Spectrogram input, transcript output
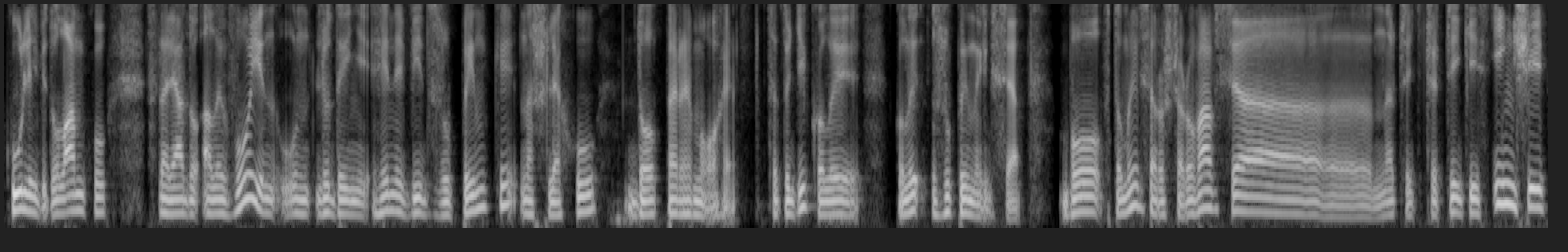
Кулі від уламку снаряду, але воїн у людині гине від зупинки на шляху до перемоги. Це тоді, коли коли зупинився бо втомився, розчарувався, е, значить, чи, чи якісь інші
